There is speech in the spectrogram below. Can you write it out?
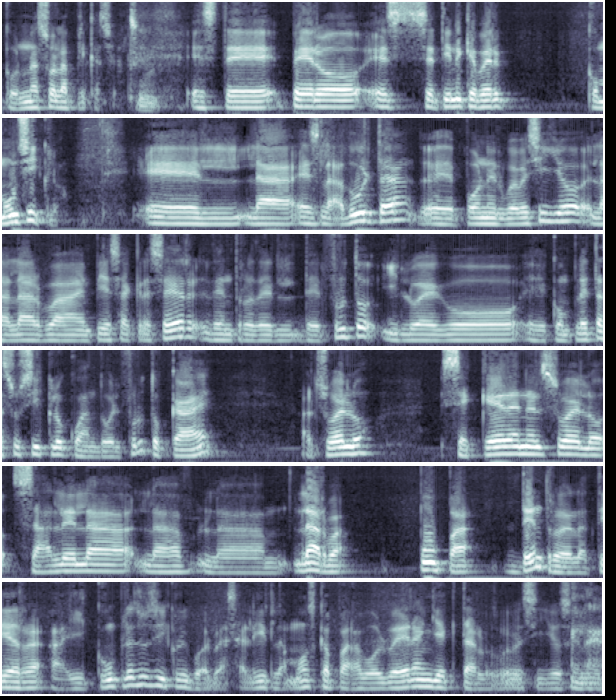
con una sola aplicación. Este, pero es, se tiene que ver como un ciclo. La, es la adulta, eh, pone el huevecillo, la larva empieza a crecer dentro del, fruto y luego eh, completa su ciclo cuando el fruto cae al suelo, se queda en el suelo, sale la, la, larva, pupa dentro de la tierra, ahí cumple su ciclo y vuelve a salir la mosca para volver a inyectar los huevecillos en el...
